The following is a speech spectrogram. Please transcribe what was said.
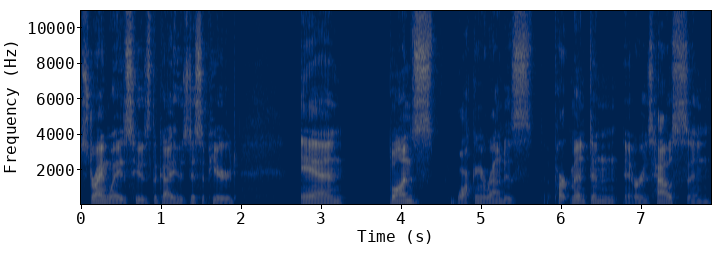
strangways who's the guy who's disappeared and bond's walking around his apartment and or his house and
